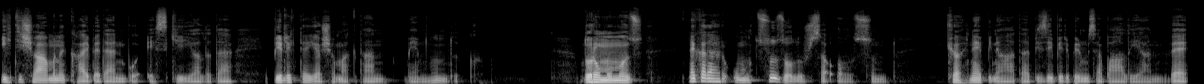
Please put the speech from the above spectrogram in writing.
ihtişamını kaybeden bu eski yalıda birlikte yaşamaktan memnunduk. Durumumuz ne kadar umutsuz olursa olsun, köhne binada bizi birbirimize bağlayan ve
